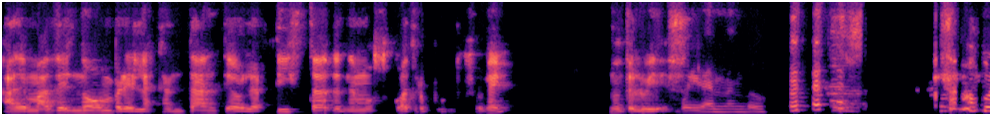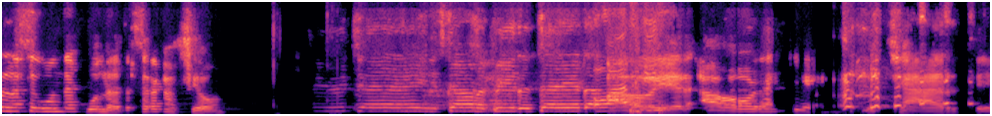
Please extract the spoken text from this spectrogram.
además del nombre, la cantante o el artista, tenemos cuatro puntos, ¿ok? No te olvides. Voy ganando. Pasamos con la segunda, bueno, la tercera canción, a ver, ahora quiero escucharte.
